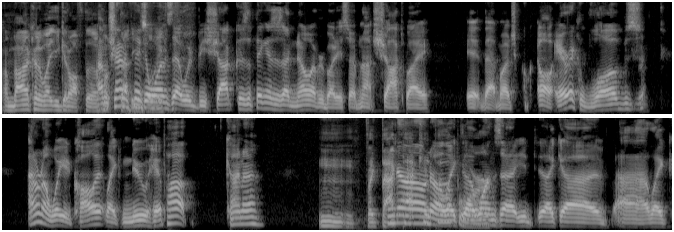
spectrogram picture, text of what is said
I'm not going to let you get off the. I'm trying to think easily. of ones that would be shocked because the thing is, is I know everybody, so I'm not shocked by it that much. Oh, Eric loves. I don't know what you'd call it, like new hip hop, kind of. like backpack. No, no, like the ones that you like. Uh, uh, like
